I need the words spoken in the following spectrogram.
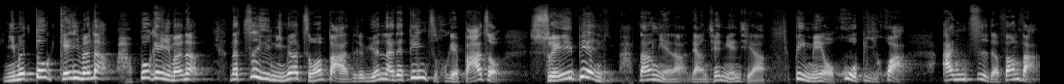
你们都给你们的啊，拨给你们的。那至于你们要怎么把这个原来的钉子户给拔走，随便你啊！当年啊，两千年前啊，并没有货币化安置的方法，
